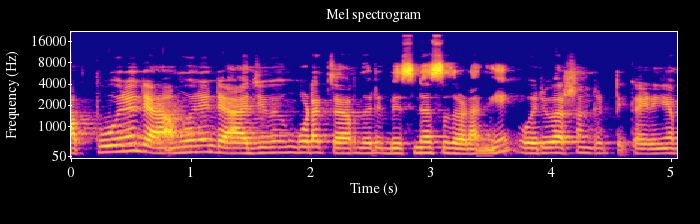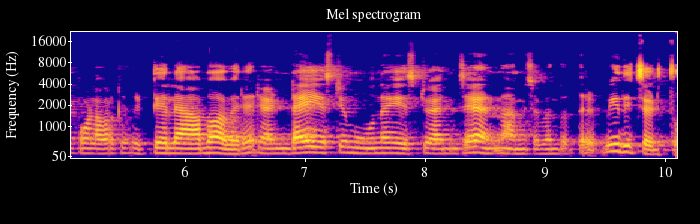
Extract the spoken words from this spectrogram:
അപ്പുവിനും രാമുവിനും രാജുവും കൂടെ ചേർന്നൊരു ബിസിനസ് തുടങ്ങി. ഒരു വർഷം കിട്ടി കഴിഞ്ഞപ്പോൾ അവർക്ക് കിട്ടിയ ലാഭം അവർ രണ്ട് ഈസ്റ്റു മൂന്ന് ഈസ്റ്റു അഞ്ച് എന്ന അംശബന്ധത്തിൽ വീതിച്ചെടുത്തു.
